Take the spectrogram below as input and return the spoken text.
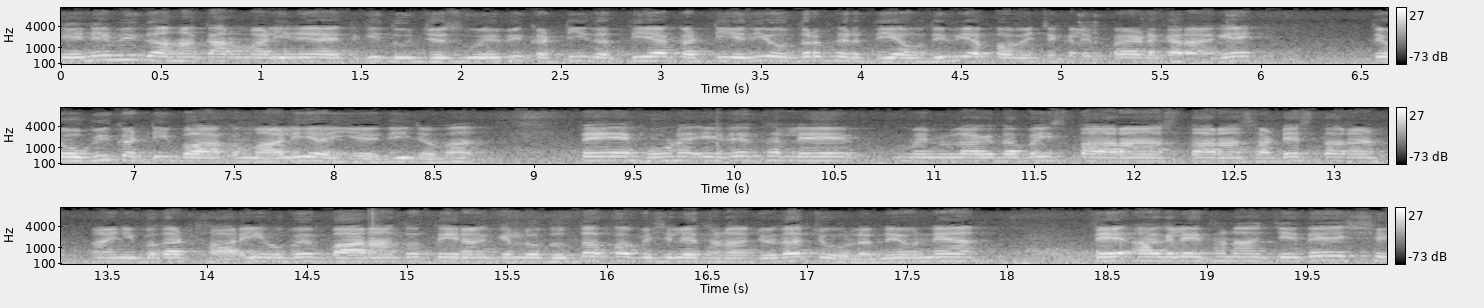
ਇਹਨੇ ਵੀ ਗਾਹਾਂ ਕਰਮ ਵਾਲੀ ਨੇ ਐਤਕੀ ਦੂਜੇ ਸੂਏ ਵੀ ਕੱਟੀ ਦਿੱਤੀ ਆ, ਕੱਟੀ ਇਹਦੀ ਉਧਰ ਫਿਰਦੀ ਆ, ਉਹਦੀ ਵੀ ਆਪਾਂ ਵਿੱਚ ਕਲਿੱਪ ਐਡ ਕਰਾਂਗੇ ਤੇ ਉਹ ਵੀ ਕੱਟੀ ਬਾ ਕਮਾਲ ਹੀ ਆਈ ਹੈ ਇਹਦੀ ਜਮਾ। ਤੇ ਹੁਣ ਇਹਦੇ ਥੱਲੇ ਮੈਨੂੰ ਲੱਗਦਾ ਬਈ 17 17 17.5 ਆਈ ਨਹੀਂ ਪਤਾ 18 ਹੋਵੇ 12 ਤੋਂ 13 ਕਿਲੋ ਦੁੱਧ ਆਪਾਂ ਪਿਛਲੇ ਥਣਾ ਚ ਉਹਦਾ ਚੋ ਲੈਨੇ ਹੁੰਨੇ ਆ। ਤੇ ਅਗਲੇ ਥਣਾ ਚ ਇਹਦੇ 6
